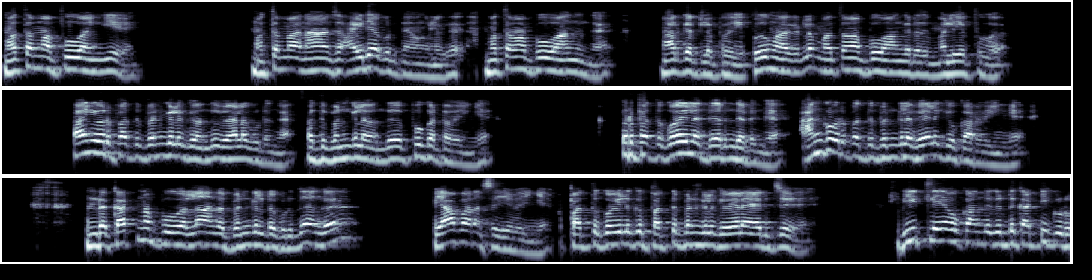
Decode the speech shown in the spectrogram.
மொத்தமா பூ வாங்கி மொத்தமா நான் ஐடியா கொடுத்தேன் உங்களுக்கு. மொத்தமா பூ வாங்குங்க. மார்க்கெட்ல போய் பூ மார்க்கெட்ல மொத்தமா பூ வாங்குறது மல்லிகைப்பூவை. வாங்கி ஒரு பத்து பெண்களுக்கு வந்து வேலை கொடுங்க. பத்து பெண்களை வந்து பூக்கட்டை வைங்க. ஒரு பத்து கோயிலை தேர்ந்தெடுங்க. அங்க ஒரு பத்து பெண்களை வேலைக்கு உட்கார வைங்க. இந்த கட்டின பூவெல்லாம் அந்த பெண்கள்கிட்ட கொடுத்து அங்க வியாபாரம் செய்ய வைங்க. பத்து கோயிலுக்கு பத்து பெண்களுக்கு வேலை ஆயிடுச்சு வீட்லயே உட்காந்துக்கிட்டு கட்டி கொடு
